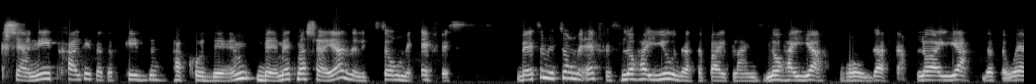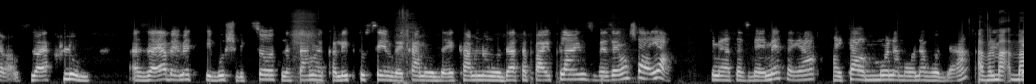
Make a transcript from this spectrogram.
כשאני התחלתי את התפקיד הקודם, באמת מה שהיה זה ליצור מאפס. בעצם ליצור מאפס, לא היו data pipelines, לא היה raw data, לא היה data warehouse, לא היה כלום. אז זה היה באמת ייבוש ביצות, נטענו אקליפטוסים והקמנו data pipelines, וזה מה שהיה. זאת אומרת, אז באמת היה, הייתה המון המון עבודה. אבל מה, מה,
